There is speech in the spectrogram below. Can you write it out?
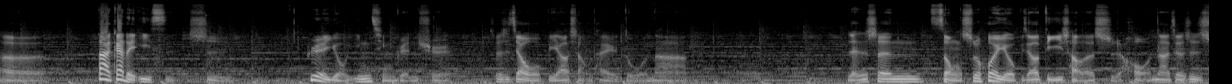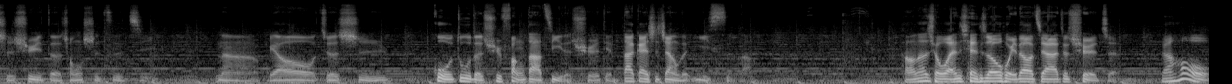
呃，大概的意思是，月有阴晴圆缺，就是叫我不要想太多。那人生总是会有比较低潮的时候，那就是持续的充实自己，那不要就是过度的去放大自己的缺点，大概是这样的意思啦。好，那求完签之后回到家就确诊，然后，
